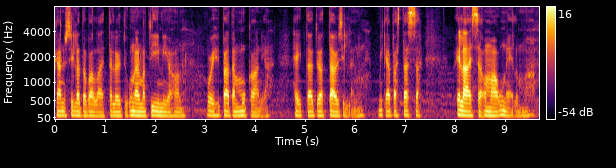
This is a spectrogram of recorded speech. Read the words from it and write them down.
käynyt sillä tavalla, että löytyy unelmatiimi, johon voi hypätä mukaan ja heittäytyä täysillä, niin mikäpäs tässä eläessä omaa unelmaa.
